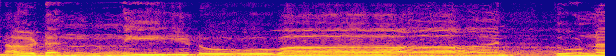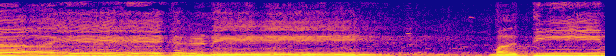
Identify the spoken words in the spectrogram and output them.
നടന്നിടുവാൻ തുണയേകണേ മദീന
